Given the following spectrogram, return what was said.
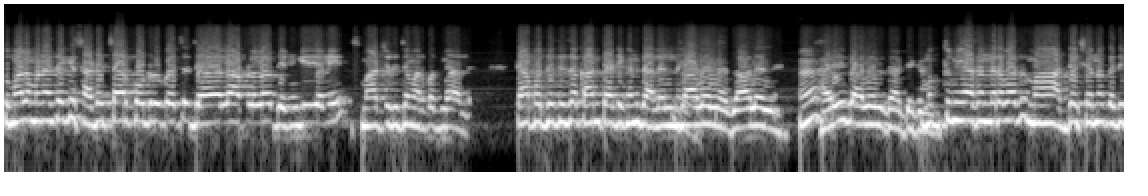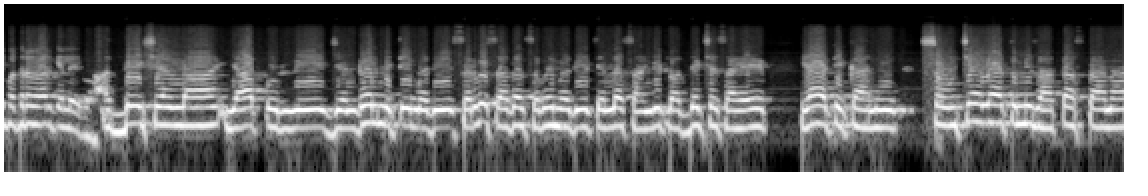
तुम्हाला म्हणायचं की साडेचार कोटी रुपयाचं ज्यावेळेला आपल्याला देणगी आणि स्मार्ट सिटीच्या मार्फत मिळालं त्या पद्धतीचं काम त्या ठिकाणी झालेलं नाही. झालेलं नाही झालेलं नाही. हं? झालेलं त्या ठिकाणी. मग तुम्ही या संदर्भात महा अध्यक्षांना कधी पत्रव्यवहार केलंय का अध्यक्षांना यापूर्वी जनरल मीटिंगमध्ये सर्वसाधारण सभेमध्ये त्यांना सांगितलं अध्यक्ष साहेब या ठिकाणी शौचालय तुम्ही जात असताना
